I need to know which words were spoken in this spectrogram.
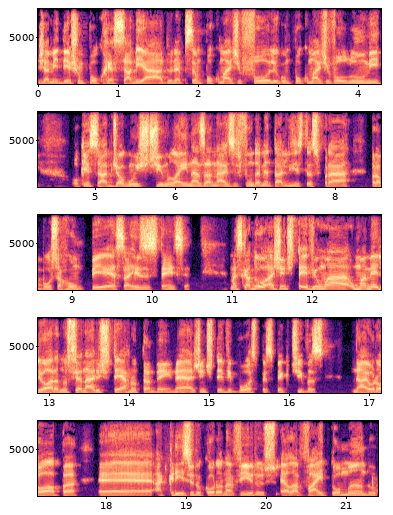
já me deixa um pouco ressabiado, né? Precisa um pouco mais de fôlego, um pouco mais de volume, ou quem sabe de algum estímulo aí nas análises fundamentalistas para a Bolsa romper essa resistência. Mas, Cadu, a gente teve uma, uma melhora no cenário externo também, né? A gente teve boas perspectivas na Europa. É, a crise do coronavírus ela vai tomando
